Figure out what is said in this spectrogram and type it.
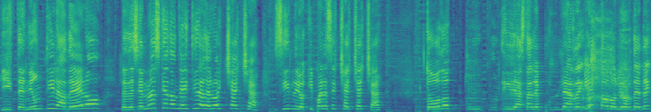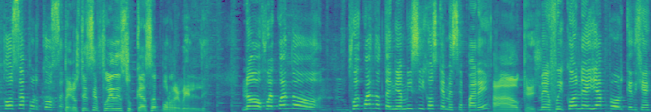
Y tenía un tiradero. Le decía, no es que donde hay tiradero hay chacha. Sí, le digo, aquí parece cha-cha-cha. Todo, mm, y hasta le, le arreglé todo, le ordené cosa por cosa. Pero usted se fue de su casa por rebelde. No, fue cuando, fue cuando tenía mis hijos que me separé. Ah, ok. Me fui con ella porque dije,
